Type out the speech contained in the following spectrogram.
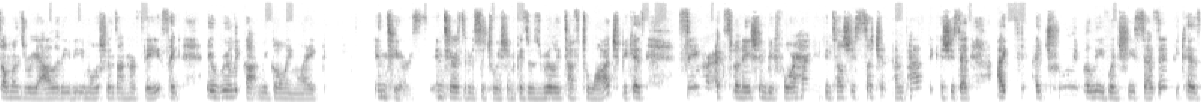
someone's reality, the emotions on her face. Like, it really got me going, like, in tears, in tears in the situation because it was really tough to watch. Because seeing her explanation beforehand, you can tell she's such an empath because she said, I, I truly believe when she says it because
